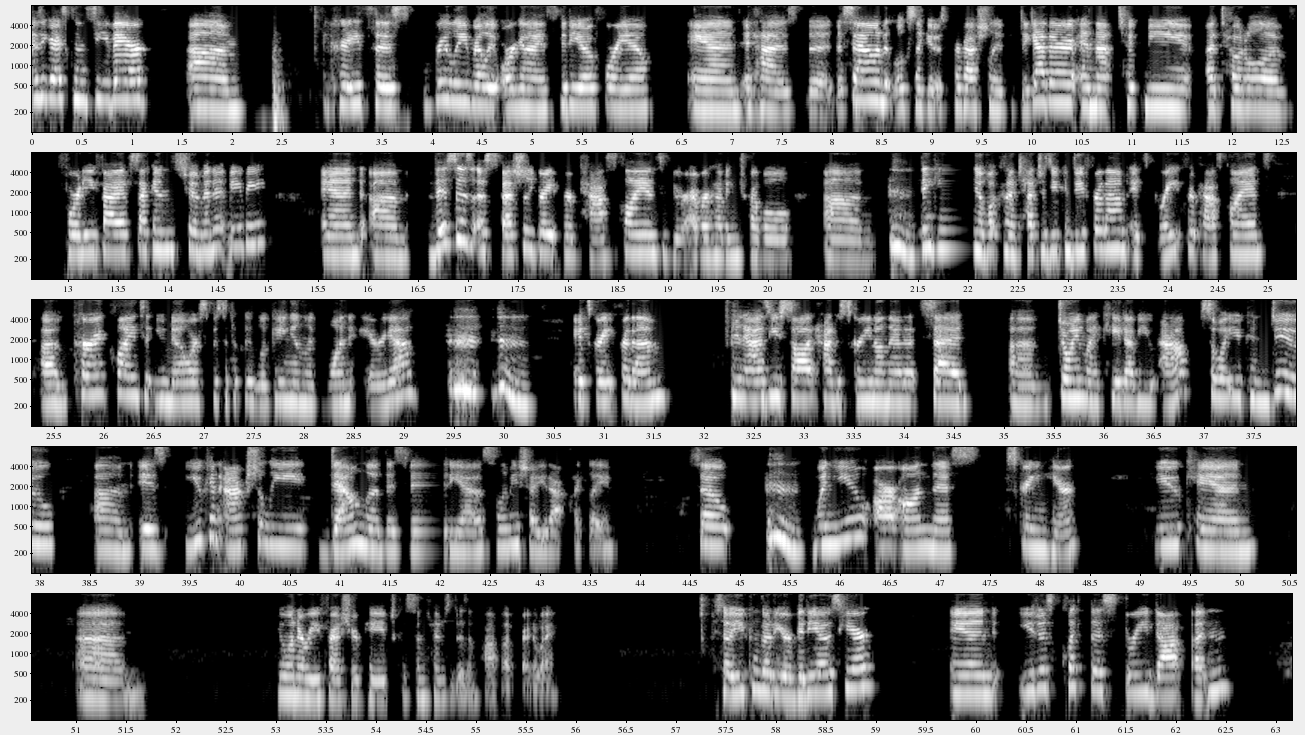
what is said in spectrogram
as you guys can see there, um, it creates this really, really organized video for you. And it has the, the sound. It looks like it was professionally put together. And that took me a total of 45 seconds to a minute, maybe. And um, this is especially great for past clients if you're ever having trouble um, thinking of what kind of touches you can do for them. It's great for past clients. Um, current clients that you know are specifically looking in like one area, it's great for them. And as you saw, it had a screen on there that said, um, join my KW app. So what you can do um, is you can actually download this video. So let me show you that quickly. So when you are on this screen here, you can, um, you want to refresh your page because sometimes it doesn't pop up right away. So you can go to your videos here and you just click this three dot button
